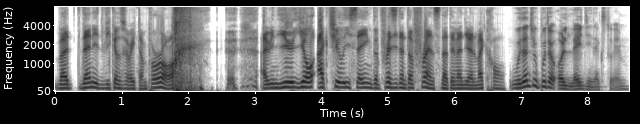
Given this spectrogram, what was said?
but then it becomes very temporal. I mean, you you're actually saying the president of France, not Emmanuel Macron. Wouldn't you put an old lady next to him?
